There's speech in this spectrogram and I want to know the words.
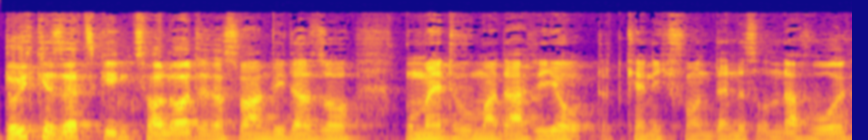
durchgesetzt gegen zwei Leute. Das waren wieder so Momente, wo man dachte, jo, das kenne ich von Dennis Undaff wohl.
